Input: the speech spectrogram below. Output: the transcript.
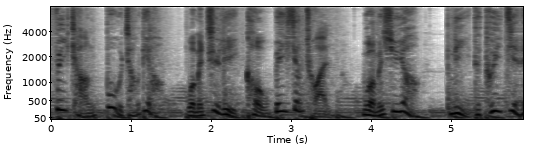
非常不着调。我们致力口碑相传，我们需要你的推荐。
